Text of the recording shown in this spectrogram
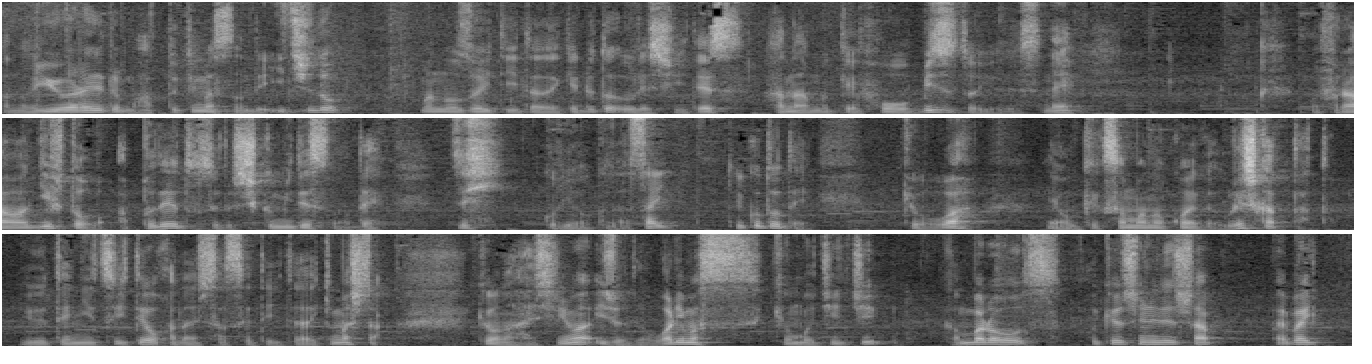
あの URL も貼っときますので一度、まあ、覗いていただけると嬉しいです。花向け 4biz というですねフラワーギフトをアップデートする仕組みですので是非ご利用ください。ということで今日はお客様の声が嬉しかったという点についてお話しさせていただきました。今日の配信は以上で終わります。今日も一日頑張ろうおきよしにでした。バイバイ。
